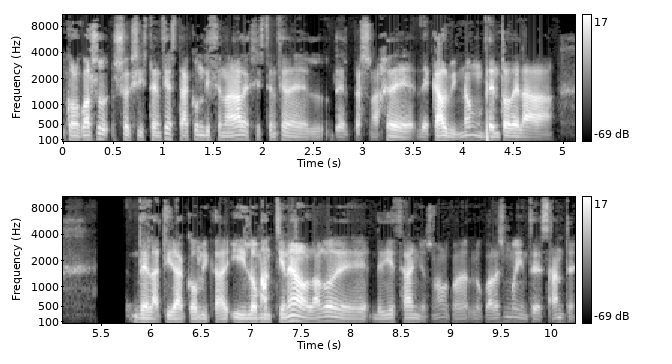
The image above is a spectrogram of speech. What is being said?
con lo cual su, existencia está condicionada a la existencia del, personaje de, Calvin, ¿no? Dentro de la, de la tira cómica. Y lo mantiene a lo largo de 10 años, ¿no? Lo cual, es muy interesante.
